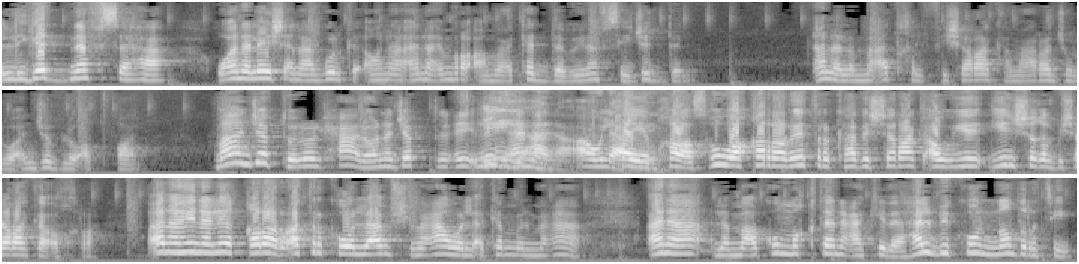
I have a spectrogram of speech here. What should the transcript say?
اللي قد نفسها وأنا ليش أنا أقول أنا أنا امرأة معتدة بنفسي جدا. أنا لما أدخل في شراكة مع رجل وأنجب له أطفال ما أنجبته له لحاله أنا جبت. لي لي أنا, أنا، أولادي. طيب خلاص هو قرر يترك هذه الشراكة أو ينشغل بشراكة أخرى. أنا هنا ليه قرار أتركه ولا أمشي معاه ولا أكمل معاه؟ أنا لما أكون مقتنعة كذا هل بيكون نظرتي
